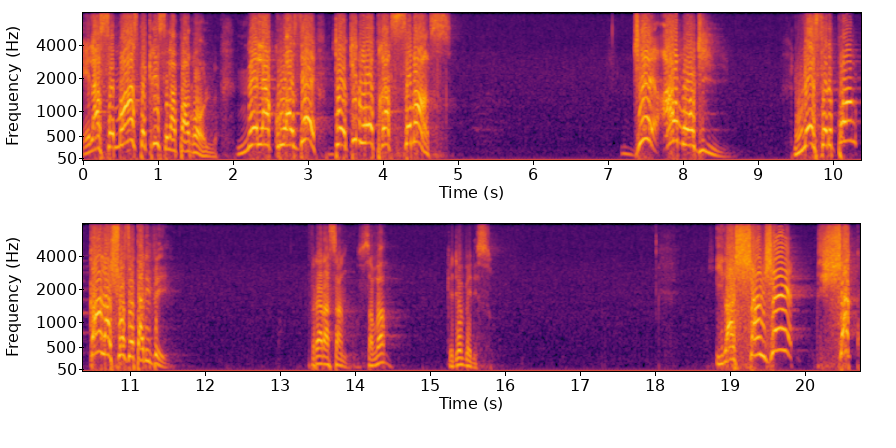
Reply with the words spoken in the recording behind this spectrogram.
Et la semence de Christ, c'est la parole. Ne la croisez d'aucune autre semence. Dieu a maudit les serpents quand la chose est arrivée. Frère Hassan, ça va? Que Dieu bénisse. Il a changé chaque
